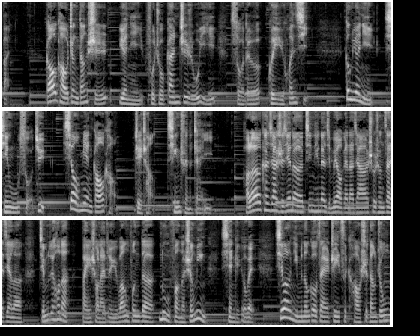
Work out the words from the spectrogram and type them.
败。高考正当时，愿你付出甘之如饴，所得归于欢喜；更愿你心无所惧，笑面高考这场青春的战役。好了，看下时间呢，今天的节目要跟大家说声再见了。节目最后呢，把一首来自于汪峰的《怒放的生命》献给各位，希望你们能够在这一次考试当中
